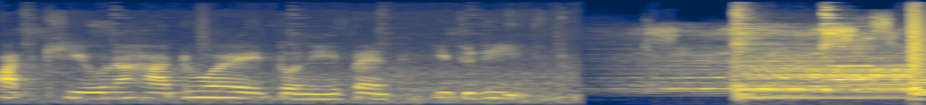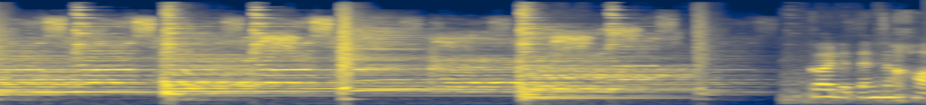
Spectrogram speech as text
ปัดคิ้วนะคะด้วยตัวนี้เป็น i t u ก็เดี๋ยวแตนจะขอ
